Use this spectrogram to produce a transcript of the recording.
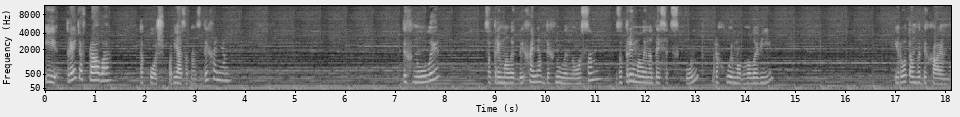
І третя вправа також пов'язана з диханням. Вдихнули, затримали дихання, вдихнули носом, затримали на 10 секунд, рахуємо в голові і ротом видихаємо.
